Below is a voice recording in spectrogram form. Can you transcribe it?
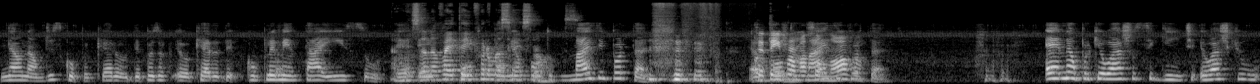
Não, não, desculpa, eu quero. Depois eu, eu quero de, complementar isso. A é, Rosana vai ter informação. É o ponto mais importante. É Você tem informação nova? Importante. É, não, porque eu acho o seguinte, eu acho que o,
